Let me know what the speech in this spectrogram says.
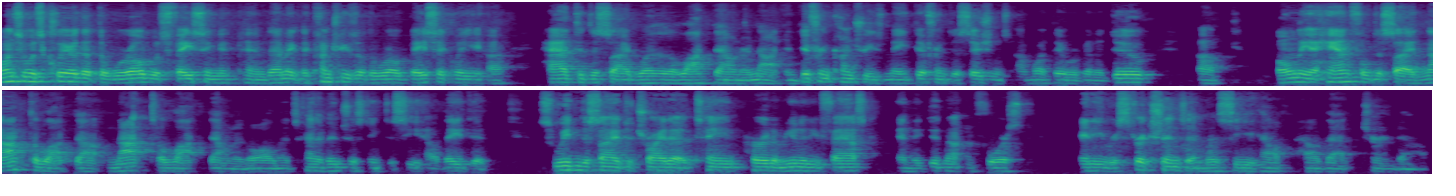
Once it was clear that the world was facing a pandemic, the countries of the world basically uh, had to decide whether to lock down or not. And different countries made different decisions on what they were going to do. Uh, only a handful decided not to lock down, not to lock down at all. And it's kind of interesting to see how they did. Sweden decided to try to attain herd immunity fast, and they did not enforce any restrictions. And we'll see how, how that turned out.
